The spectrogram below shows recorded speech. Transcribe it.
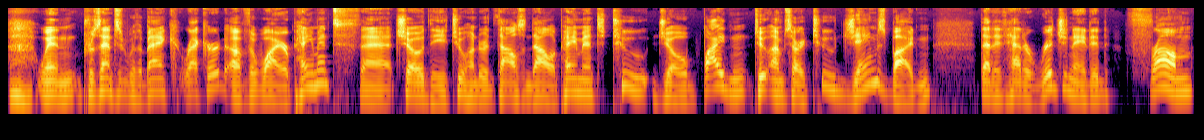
When presented with a bank record of the wire payment that showed the $200,000 payment to Joe Biden, to I'm sorry, to James Biden, that it had originated from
